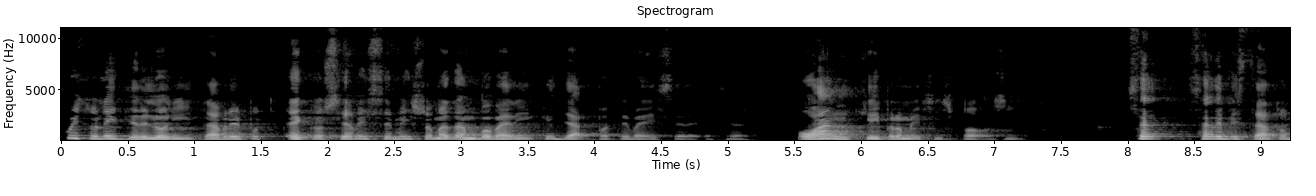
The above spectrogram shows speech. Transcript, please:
questo leggere Lolita avrebbe potuto, ecco, se avesse messo Madame Bovary, che già poteva essere, o anche i promessi sposi, sarebbe stata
